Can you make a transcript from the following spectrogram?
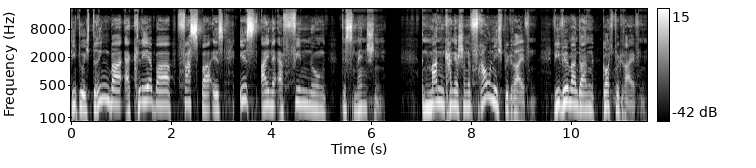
die durchdringbar, erklärbar, fassbar ist, ist eine Erfindung des Menschen. Ein Mann kann ja schon eine Frau nicht begreifen. Wie will man dann Gott begreifen?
